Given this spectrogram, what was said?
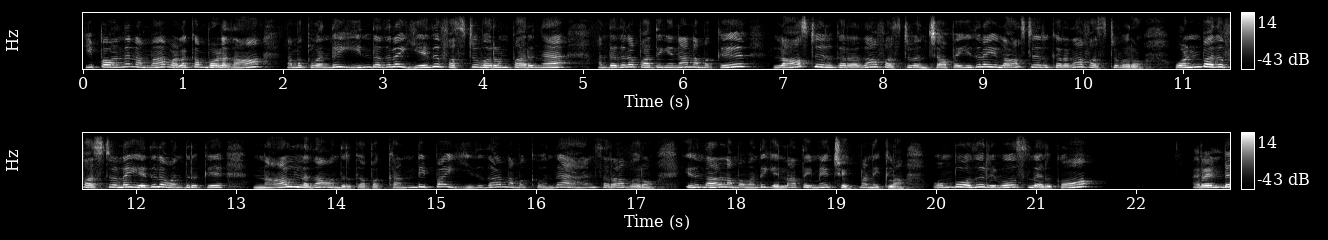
இப்போ வந்து நம்ம வழக்கம் போல தான் நமக்கு வந்து இந்த இதில் எது ஃபஸ்ட்டு வரும்னு பாருங்க. அந்த இதில் பார்த்தீங்கன்னா நமக்கு லாஸ்ட் இருக்கிறது தான் ஃபஸ்ட்டு வந்துச்சு. அப்போ இதில் லாஸ்ட் இருக்கிறது தான் ஃபஸ்ட்டு வரும். ஒன்பது ஃபஸ்ட்டில் எதில் வந்திருக்கு? நாலில் தான் வந்திருக்கு. அப்போ கண்டிப்பாக இதுதான் நமக்கு வந்து ஆன்சராக வரும். இருந்தாலும் நம்ம வந்து எல்லாத்தையுமே செக் பண்ணிக்கலாம். ஒம்பது ரிவர்ஸில் இருக்கும். ரெண்டு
